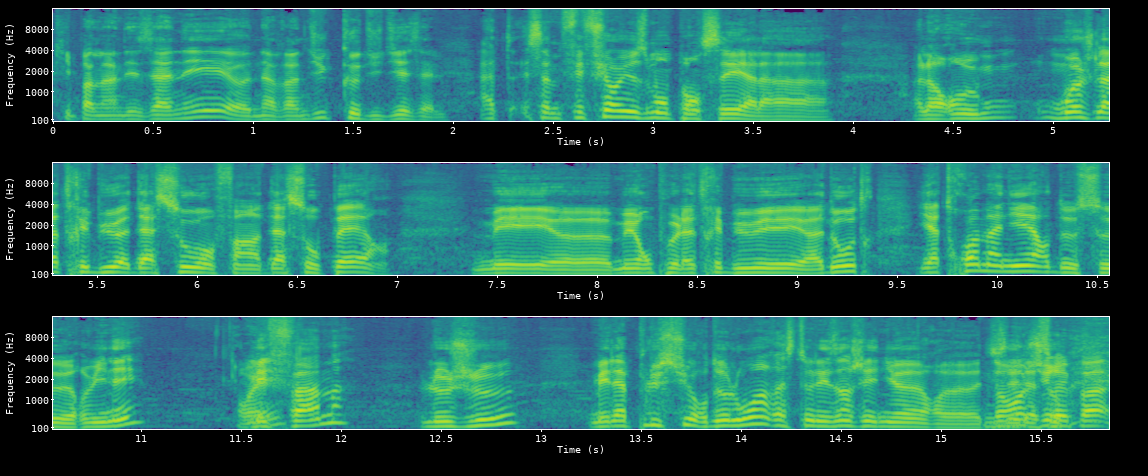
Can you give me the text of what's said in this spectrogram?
qui pendant des années n'a vendu que du diesel. Ça me fait furieusement penser à la... Alors moi je l'attribue à Dassault, enfin Dassault père, mais, euh, mais on peut l'attribuer à d'autres. Il y a trois manières de se ruiner. Oui. Les femmes, le jeu, mais la plus sûre de loin reste les ingénieurs. Euh, non, je pas.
